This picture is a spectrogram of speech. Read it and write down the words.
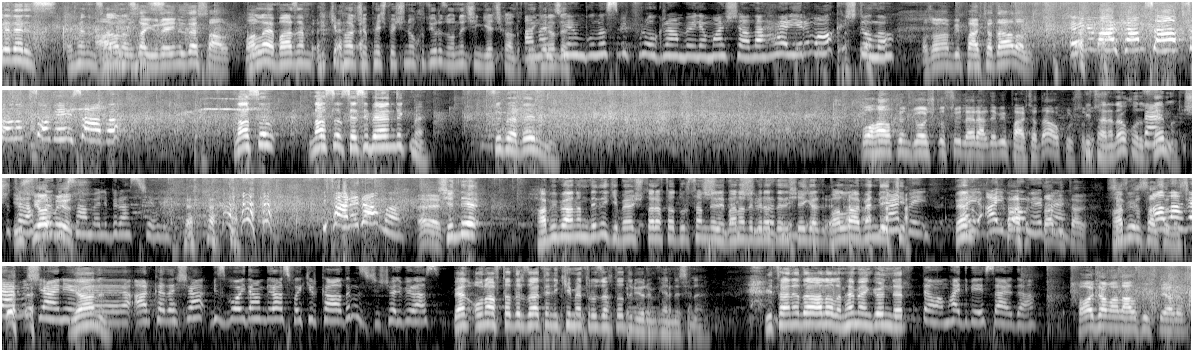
Ederiz. Efendim sağ Ağzınıza olasınız. yüreğinize sağlık. Vallahi bazen iki parça peş peşine okutuyoruz onun için geç kaldık. Herhalde. Anacığım bu nasıl bir program böyle maşallah her yerim alkış dolu. O zaman bir parça daha alalım. Önüm arkam sağım solum sobe hesabı. Nasıl? Nasıl? Sesi beğendik mi? Süper değil mi? Bu halkın coşkusuyla herhalde bir parça daha okursunuz. Bir tane daha okuruz değil Ben mi? şu İstiyor tarafta muyuz? dursam böyle biraz şey olur. bir tane daha mı? Evet. Şimdi Habibe Hanım dedi ki ben şu tarafta dursam dedi. Bana da biraz dedi şey geldi. Vallahi ben de iki... Bey, Ben, ay, ayıp olmuyor değil tabii tabii. Siz Abi-. Allah vermiş yani, Yani. e, arkadaşa. Biz boydan biraz fakir kaldığımız için şöyle biraz ben 10 haftadır zaten 2 metre uzakta duruyorum kendisine. Bir tane daha alalım hemen gönder. tamam hadi bir eser daha. Kocaman alkışlayalım.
